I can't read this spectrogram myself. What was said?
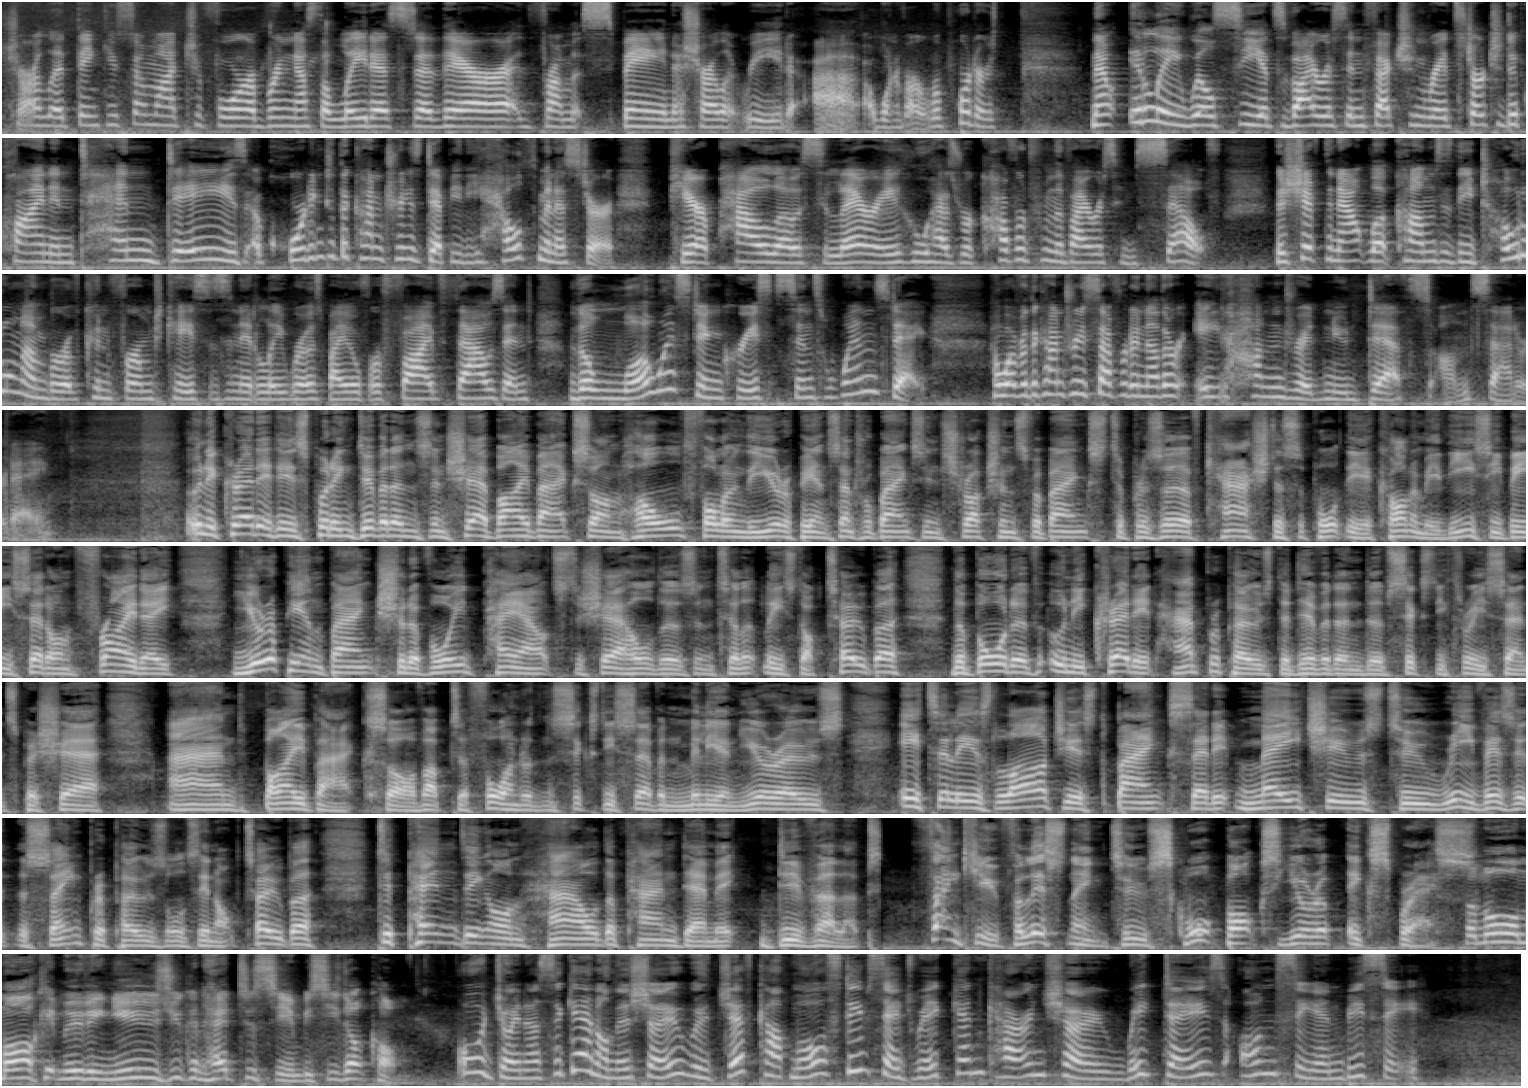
Charlotte, thank you so much for bringing us the latest uh, there from Spain. Charlotte Reed, uh, one of our reporters. Now, Italy will see its virus infection rate start to decline in 10 days, according to the country's deputy health minister, Pier Paolo Sileri, who has recovered from the virus himself. The shift in outlook comes as the total number of confirmed cases in Italy rose by over 5,000, the lowest increase since Wednesday. However, the country suffered another 800 new deaths on Saturday. UniCredit is putting dividends and share buybacks on hold following the European Central Bank's instructions for banks to preserve cash to support the economy. The ECB said on Friday European banks should avoid payouts to shareholders until at least October. The board of UniCredit had proposed a dividend of 63 cents per share and buybacks of up to 467 million euros. Italy's largest bank said it may choose to revisit the same proposals in October, depending on how the pandemic develops. Thank you for listening to Squawk Box Europe Express. For more market moving news, you can head to CNBC.com. Or join us again on the show with Geoff Cutmore, Steve Sedgwick, and Karen Tso, weekdays on CNBC.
